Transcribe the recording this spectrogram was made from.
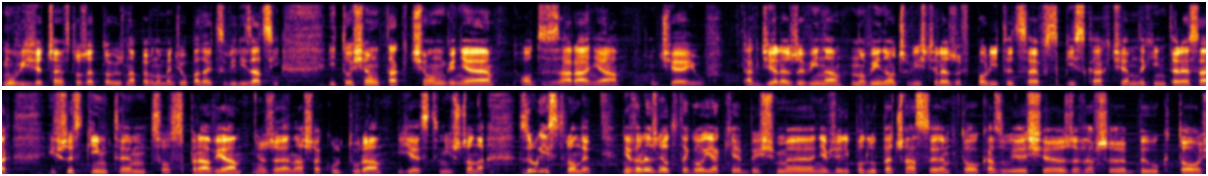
mówi się często, że to już na pewno będzie upadać cywilizacji. I to się tak ciągnie od zarania dziejów. A gdzie leży wina? No wina oczywiście leży w polityce, w spiskach, ciemnych interesach i wszystkim tym, co sprawia, że nasza kultura jest niszczona. Z drugiej strony, niezależnie od tego, jakie byśmy nie wzięli pod lupę czasy, to okazuje się, że zawsze był ktoś,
